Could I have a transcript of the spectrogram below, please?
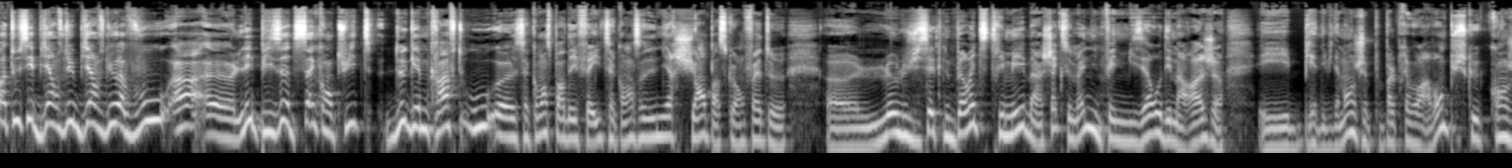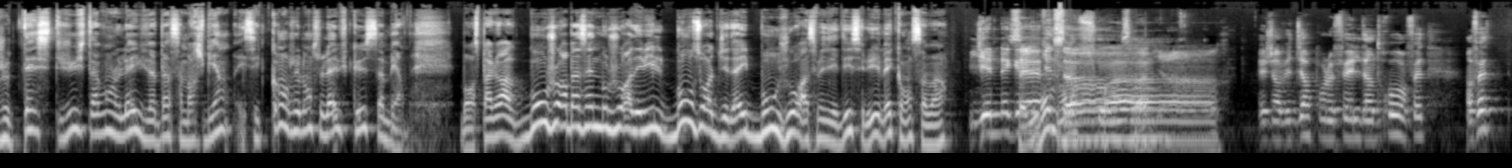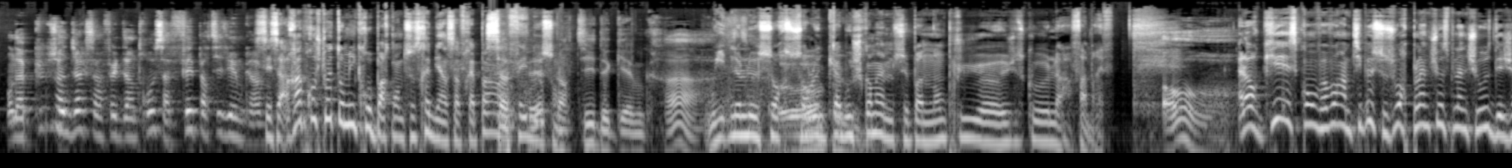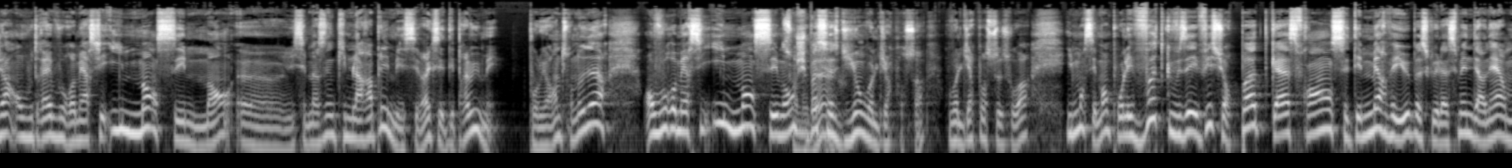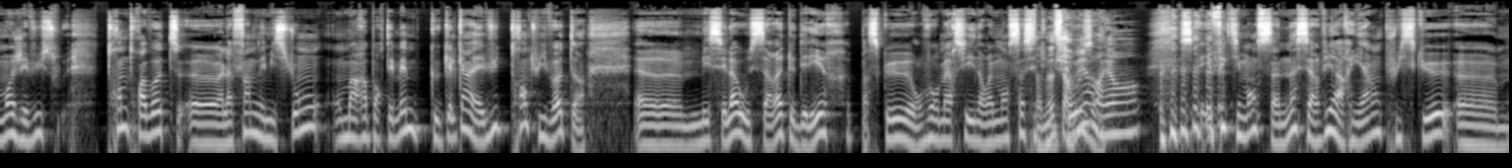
Bonjour à tous et bienvenue, bienvenue à vous à euh, l'épisode 58 de Gamecraft où euh, ça commence par des fails, ça commence à devenir chiant parce qu'en fait euh, le logiciel qui nous permet de streamer, ben, chaque semaine il me fait une misère au démarrage. Et bien évidemment je peux pas le prévoir avant puisque quand je teste juste avant le live, ben, ça marche bien et c'est quand je lance le live que ça merde. Bon c'est pas grave, bonjour à Benzen, bonjour à Devil, bonjour à Jedi, bonjour à Semaine DD, salut les mecs, comment ça va? Yen les Salut, ça, ça va bien. Et j'ai envie de dire pour le fail d'intro, en fait, en fait, on a plus besoin de dire que c'est un fail d'intro, ça fait partie de Gamecraft. C'est ça, rapproche-toi de ton micro par contre, ce serait bien, ça ferait pas Ça un fail fait de son. partie de Gamecraft. Oui, ne le sors sur le de ta bouche quand même, c'est pas non plus euh, jusque là. Enfin bref. Oh. Alors qu'est-ce qu'on va voir un petit peu ce soir? Plein de choses, plein de choses. Déjà, on voudrait vous remercier immensément. Euh, c'est Mazen qui me l'a rappelé, mais c'est vrai que c'était prévu, mais pour lui rendre son honneur, on vous remercie immensément. Son Je sais pas si ça se dit, on va le dire pour ça. On va le dire pour ce soir. Immensément pour les votes que vous avez fait sur Podcast France. C'était merveilleux parce que la semaine dernière, moi j'ai vu sou- 33 votes euh, à la fin de l'émission. On m'a rapporté même que quelqu'un avait vu 38 votes. Euh, mais c'est là où s'arrête le délire parce que on vous remercie énormément. Ça, c'est Ça une n'a servi chose. à rien. Effectivement, ça n'a servi à rien puisque euh,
